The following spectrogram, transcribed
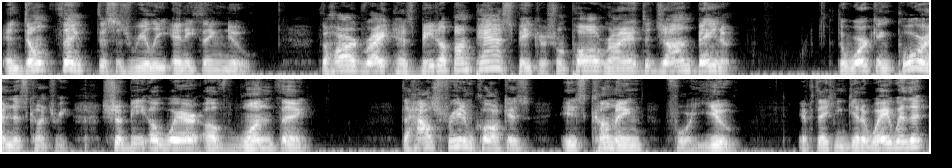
And don't think this is really anything new. The hard right has beat up on past speakers, from Paul Ryan to John Boehner. The working poor in this country should be aware of one thing the House Freedom Caucus is coming for you. If they can get away with it,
